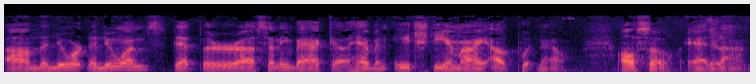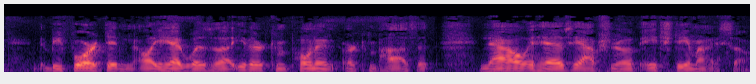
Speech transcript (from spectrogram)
Um, the newer, the new ones that they're uh, sending back uh, have an HDMI output now, also added on. Before it didn't. All you had was uh, either component or composite. Now it has the option of HDMI. So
